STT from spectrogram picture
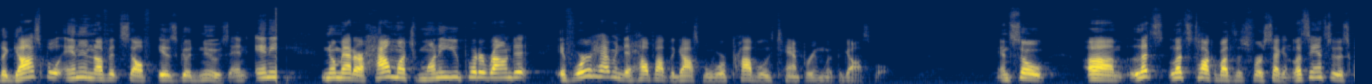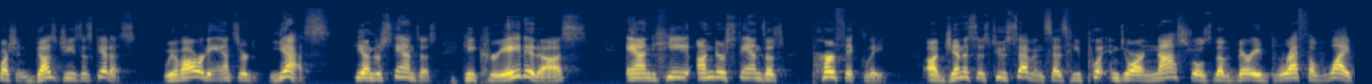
The gospel in and of itself is good news. And any, no matter how much money you put around it, if we're having to help out the gospel, we're probably tampering with the gospel. And so um, let's, let's talk about this for a second. Let's answer this question Does Jesus get us? We have already answered yes. He understands us. He created us, and He understands us perfectly. Uh, Genesis 2 7 says, He put into our nostrils the very breath of life.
